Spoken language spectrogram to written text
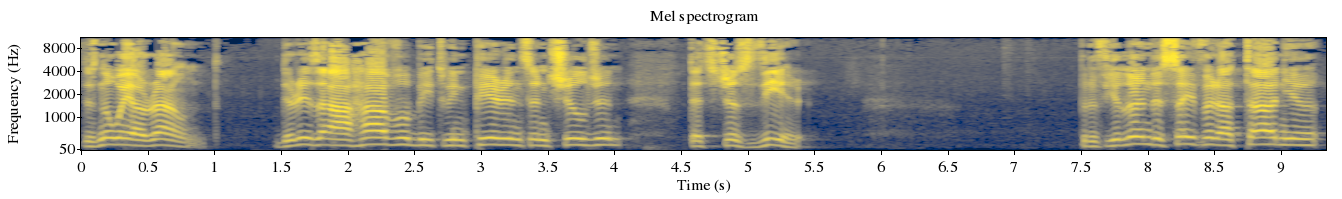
There's no way around. There is a ahava between parents and children that's just there. But if you learn the Sefer HaTanya,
